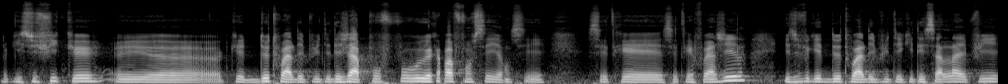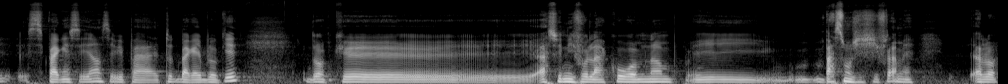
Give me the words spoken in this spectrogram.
Donc, il suffit que, euh, que deux, trois députés, déjà, pour, pour être capable de foncer, c'est très, très fragile. Il suffit que deux, trois députés quittent ça là, et puis, c'est pas une séance, et puis, pas toute bagaille bloquée. Donc, euh, à ce niveau-là, quorum, non, et, pas son chiffre là, mais, alors,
